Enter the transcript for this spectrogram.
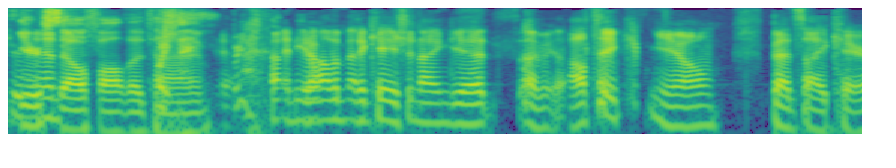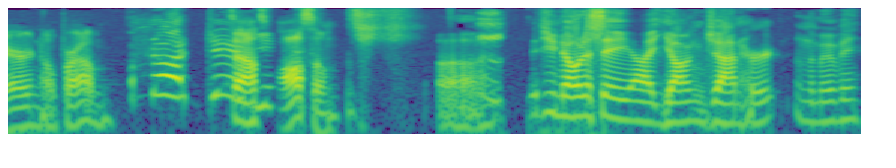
shitting yourself all the time? I need all the medication I can get. I mean, I'll take you know bedside care, no problem. I'm not dead Sounds yet. awesome. Uh, did you notice a uh, young John Hurt in the movie?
